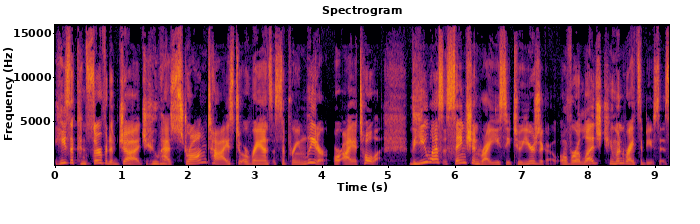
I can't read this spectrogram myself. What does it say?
He's a conservative judge who has strong ties to Iran's supreme leader, or Ayatollah. The U.S. sanctioned Raisi two years ago over alleged human rights abuses.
